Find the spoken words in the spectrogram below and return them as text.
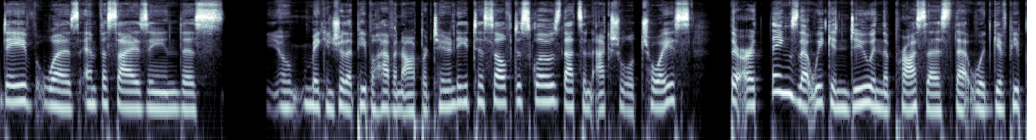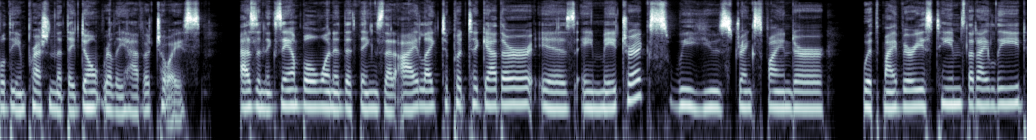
Dave was emphasizing this you know, making sure that people have an opportunity to self disclose. That's an actual choice. There are things that we can do in the process that would give people the impression that they don't really have a choice. As an example, one of the things that I like to put together is a matrix. We use StrengthsFinder with my various teams that I lead.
